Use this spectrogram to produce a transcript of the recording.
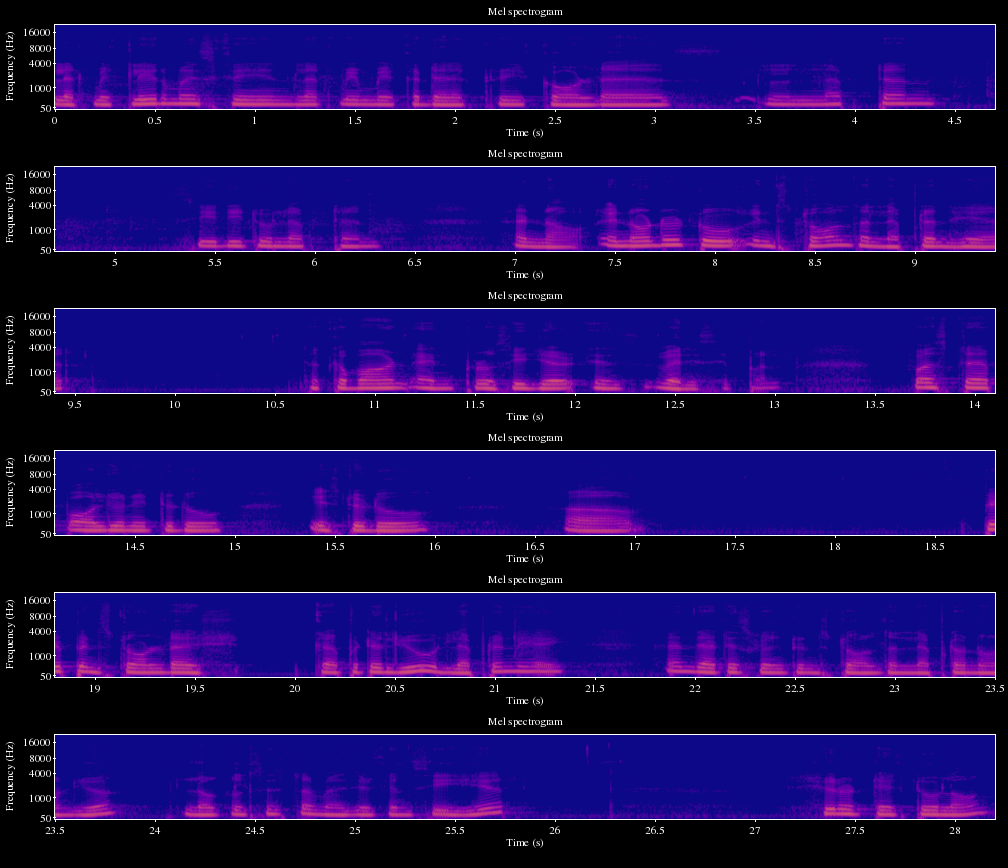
Let me clear my screen. Let me make a directory called as lepton cd to lepton and now in order to install the lepton here the command and procedure is very simple first step all you need to do is to do uh, pip install dash capital U Lepton AI and that is going to install the Lepton on your local system as you can see here. Shouldn't take too long.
